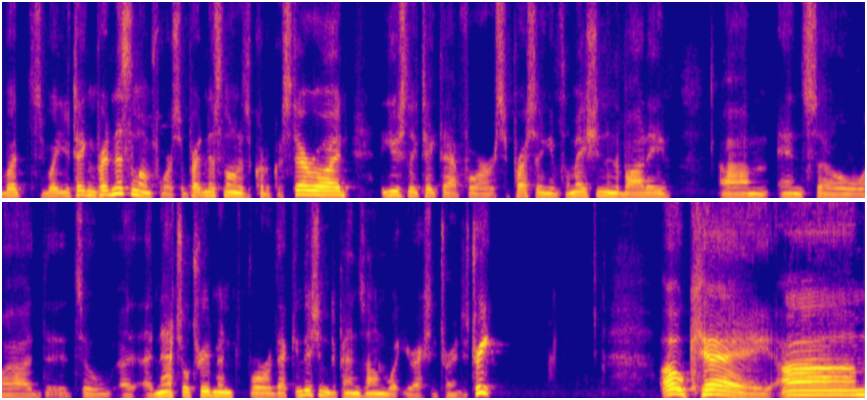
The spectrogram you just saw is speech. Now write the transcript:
what what you're taking prednisolone for. So prednisolone is a corticosteroid. Usually take that for suppressing inflammation in the body. Um, and so, uh, so a, a, natural treatment for that condition depends on what you're actually trying to treat. Okay. Um,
